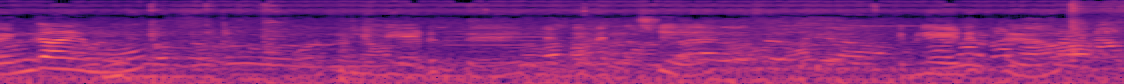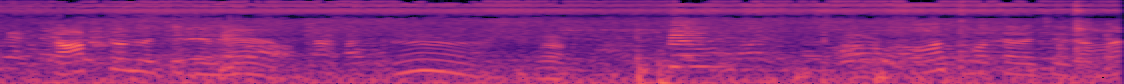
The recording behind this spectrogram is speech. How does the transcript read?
வெங்காயமும் இப்படி எடுத்து இப்படி வச்சு இப்படி எடுத்து சாப்பிட்டோன்னு வச்சுக்கோங்க. ம். சாஸ் பத்த வச்சிருக்காங்க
